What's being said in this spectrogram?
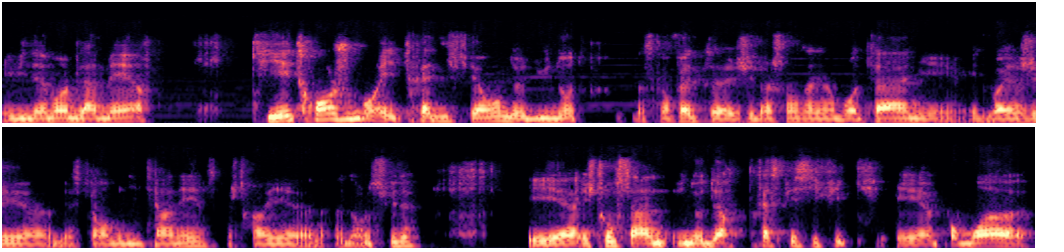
évidemment de la mer qui étrangement est très différent d'une autre, parce qu'en fait, j'ai la chance d'aller en Bretagne et, de voyager, bien sûr, en Méditerranée, parce que je travaille euh, dans le sud. Et, je trouve ça une odeur très spécifique. Et pour moi,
